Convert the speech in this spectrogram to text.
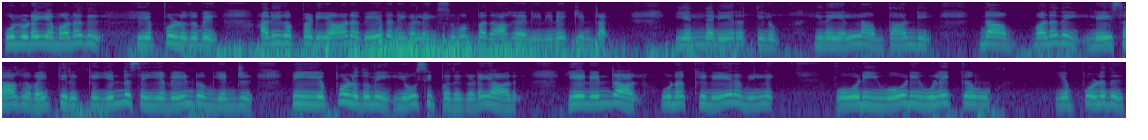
உன்னுடைய மனது எப்பொழுதுமே அதிகப்படியான வேதனைகளை சுமப்பதாக நீ நினைக்கின்றாய். எந்த நேரத்திலும் இதையெல்லாம் தாண்டி நாம் மனதை லேசாக வைத்திருக்க என்ன செய்ய வேண்டும் என்று நீ எப்பொழுதுமே யோசிப்பது கிடையாது. ஏனென்றால் உனக்கு நேரம் இல்லை ஓடி ஓடி உழைக்கவும் எப்பொழுது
